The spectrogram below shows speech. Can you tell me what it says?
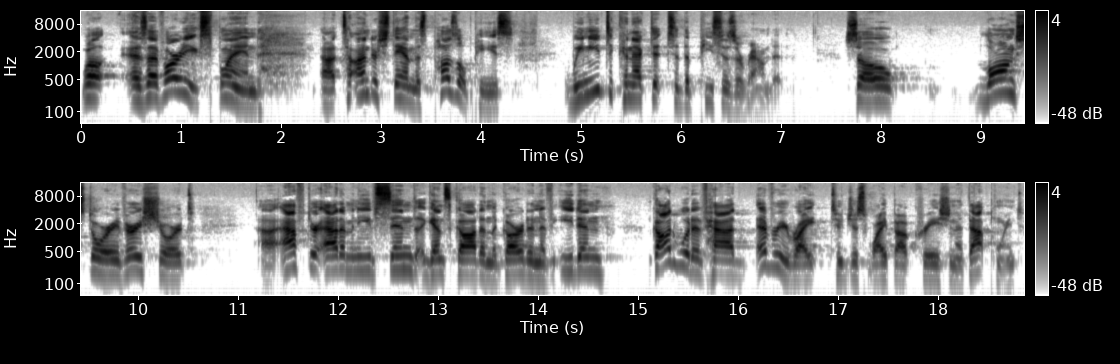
Well, as I've already explained, uh, to understand this puzzle piece, we need to connect it to the pieces around it. So, long story, very short. Uh, after Adam and Eve sinned against God in the Garden of Eden, God would have had every right to just wipe out creation at that point.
